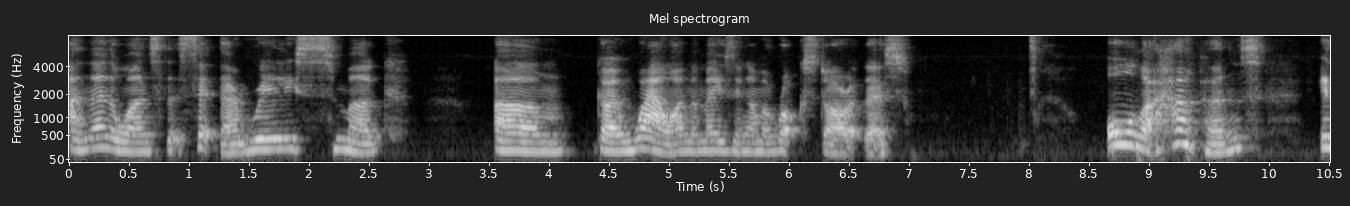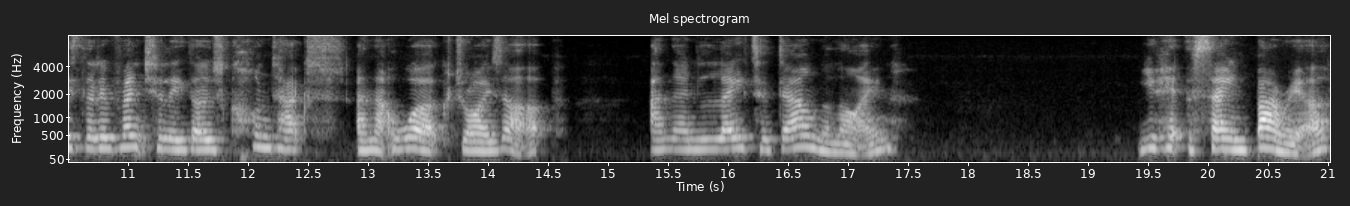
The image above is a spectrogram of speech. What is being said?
And they're the ones that sit there really smug, um, going, wow, I'm amazing. I'm a rock star at this all that happens is that eventually those contacts and that work dries up and then later down the line you hit the same barrier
